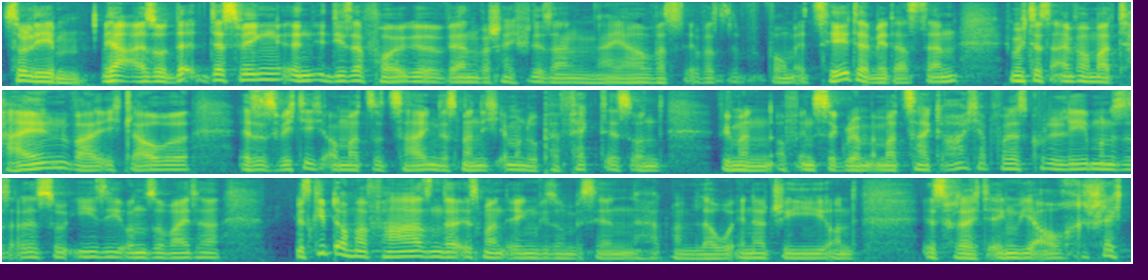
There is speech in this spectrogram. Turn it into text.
zu leben. Ja, also deswegen in dieser Folge werden wahrscheinlich viele sagen, naja, was, was, warum erzählt er mir das denn? Ich möchte das einfach mal teilen, weil ich glaube, es ist wichtig, auch mal zu zeigen, dass man nicht immer nur perfekt ist und wie man auf Instagram immer zeigt, ah, oh, ich habe voll das coole Leben und es ist alles so easy und so weiter. Es gibt auch mal Phasen, da ist man irgendwie so ein bisschen, hat man low energy und ist vielleicht irgendwie auch schlecht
